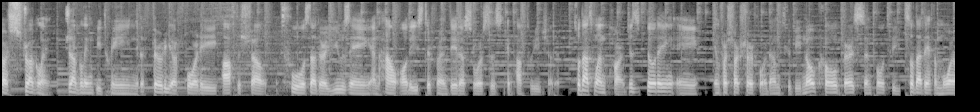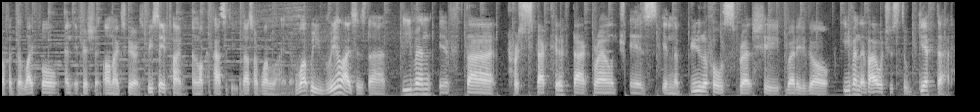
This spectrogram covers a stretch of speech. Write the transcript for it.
are struggling, juggling between the 30 or 40 off the shelf tools that they're using and how all these different data sources can talk to each other. So that's one part, just building a infrastructure for them to be no code, very simple to so that they have more of a delightful and efficient online experience. We save time and lock capacity. That's our one line. What we realize is that even if that perspective background is in a beautiful spreadsheet ready to go, even if I were just to give that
